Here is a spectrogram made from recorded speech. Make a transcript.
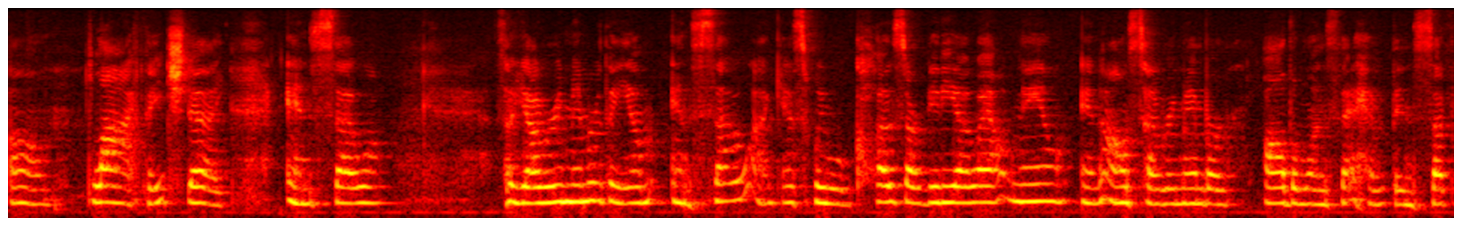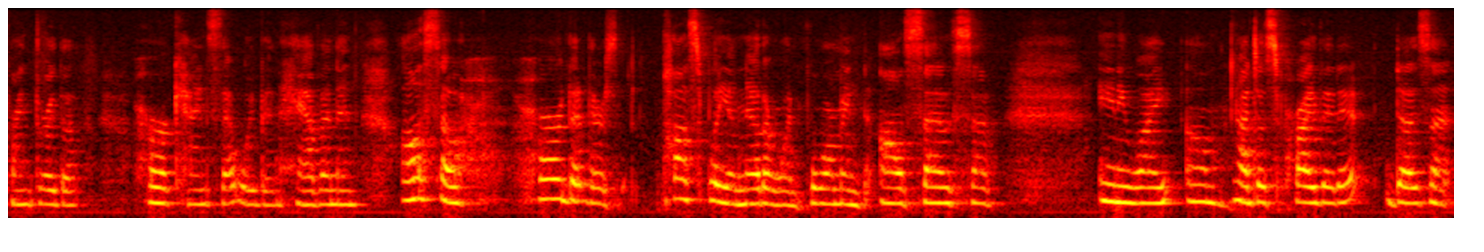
um, life each day. And so, uh, so y'all remember them, and so I guess we will close our video out now, and also remember all the ones that have been suffering through the hurricanes that we've been having, and also heard that there's possibly another one forming also. So anyway, um, I just pray that it doesn't.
